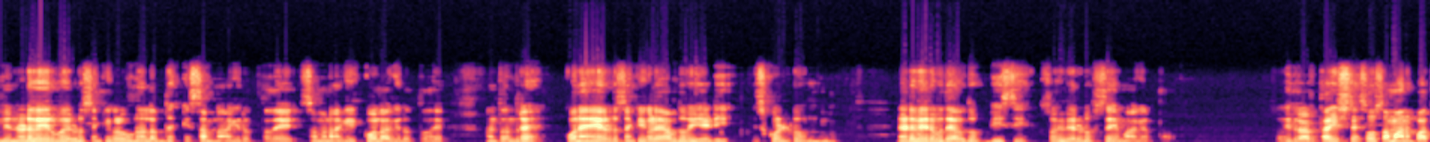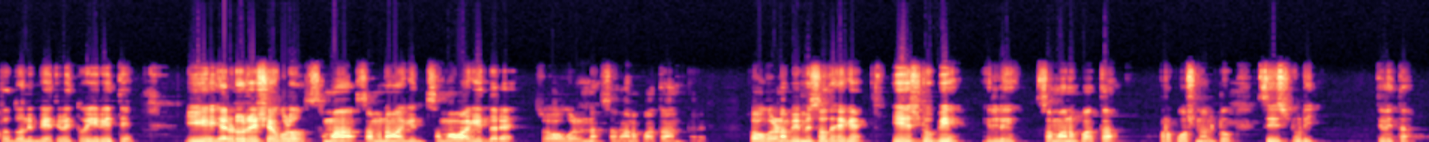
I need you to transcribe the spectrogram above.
ಇಲ್ಲಿ ನಡುವೆ ಇರುವ ಎರಡು ಸಂಖ್ಯೆಗಳ ಗುಣಲಬ್ಧಕ್ಕೆ ಸಮನಾಗಿರುತ್ತದೆ, ಸಮನಾಗಿ ಈಕ್ವಲ್ ಆಗಿರುತ್ತದೆ. ಅಂತಂದ್ರೆ ಕೊನೆಯ ಎರಡು ಸಂಖ್ಯೆಗಳು ಯಾವುದು? ಎ ಡಿ ಇಸ್ಕೊಲ್ ಟು ನಡುವೆ ಇರುವುದು ಯಾವುದು? ಬಿ ಸಿ ಸೊ ಇವೆರಡು ಸೇಮ್ ಆಗಿರ್ತವೆ. ಸೊ ಇದರ ಅರ್ಥ ಇಷ್ಟೇ. ಸೊ ಸಮಾನುಪಾತದ್ದು ನಿಮಗೆ ತಿಳಿತು. ಈ ರೀತಿ ಈ ಎರಡು ರೇಷಿಯೋಗಳು ಸಮ, ಸಮನವಾಗಿ, ಸಮವಾಗಿದ್ದರೆ ಸೊ ಅವುಗಳನ್ನ ಸಮಾನುಪಾತ ಅಂತಾರೆ. ಸೊ ಅವುಗಳನ್ನ ಬಿಂಬಿಸೋದು ಹೇಗೆ? ಎ ಇಸ್ ಟು ಬಿ ಇಲ್ಲಿ ಸಮಾನುಪಾತ proportional to C to D ತಿಳಿತಾ?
